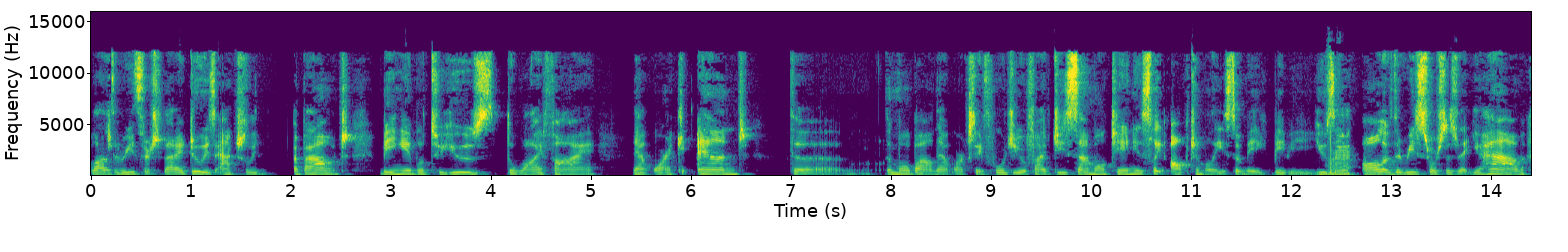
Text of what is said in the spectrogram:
A lot of the research that I do is actually about being able to use the Wi Fi network and the the mobile network, say 4G or 5G, simultaneously optimally. So may, maybe using mm-hmm. all of the resources that you have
